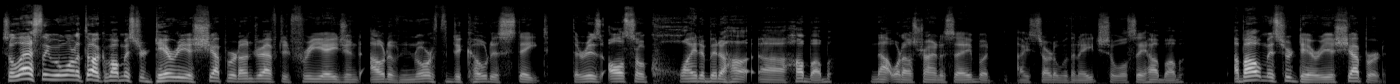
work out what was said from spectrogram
So, lastly, we want to talk about Mr. Darrius Shepherd, undrafted free agent out of North Dakota State. There is also quite a bit of hu- uh, hubbub not what I was trying to say, but I started with an H, so we'll say hubbub. About Mr. Darrius Shepherd.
